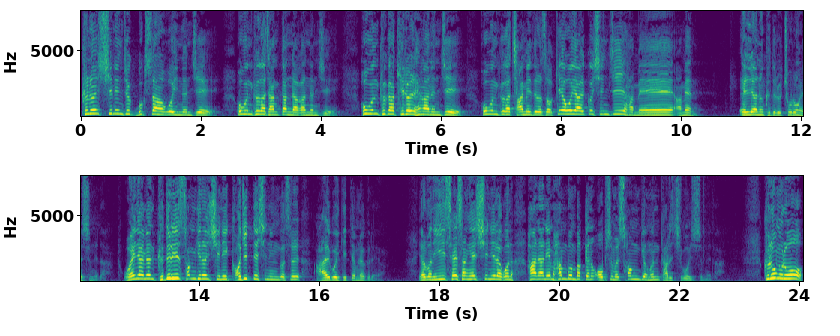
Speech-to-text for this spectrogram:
그는 신인즉 묵상하고 있는지 혹은 그가 잠깐 나갔는지, 혹은 그가 길을 행하는지, 혹은 그가 잠이 들어서 깨워야 할 것인지 하매 아멘. 엘리야는 그들을 조롱했습니다. 왜냐하면 그들이 섬기는 신이 신인 것을 알고 있기 때문에 그래요. 여러분 이 세상의 신이라고는 하나님 한 분밖에 없음을 성경은 가르치고 있습니다. 그러므로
